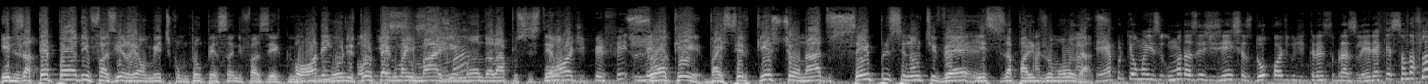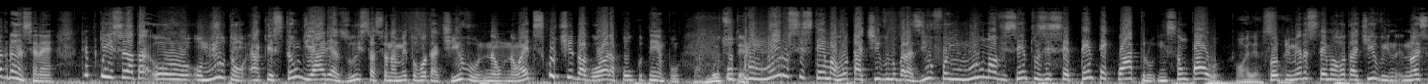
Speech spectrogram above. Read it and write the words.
eles até podem fazer realmente como estão pensando em fazer, que podem, o monitor pode, pega uma imagem e manda lá para o sistema. Pode, perfeito. Só que vai ser questionado sempre se não tiver é, esses aparelhos a, homologados. Até porque uma, uma das exigências do Código de Trânsito Brasileiro é a questão da flagrância, né? Até porque isso já tá. O, o Milton, a questão de área azul, estacionamento rotativo, não, não é discutido agora há pouco tempo. Há muito o tempo. primeiro sistema rotativo no Brasil foi em 1974, em São Paulo. Olha foi só. o primeiro sistema rotativo. E nós,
